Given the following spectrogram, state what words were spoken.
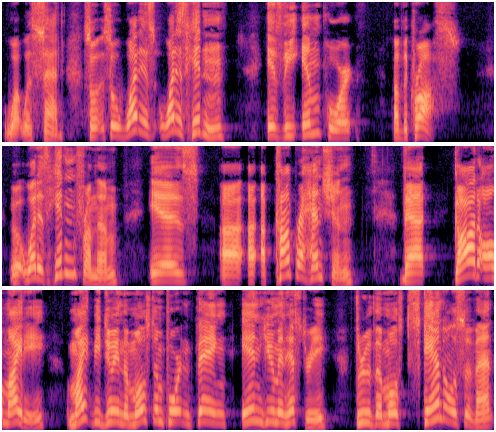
what was said. So, so what, is, what is hidden is the import of the cross. What is hidden from them is uh, a, a comprehension that God Almighty might be doing the most important thing in human history through the most scandalous event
